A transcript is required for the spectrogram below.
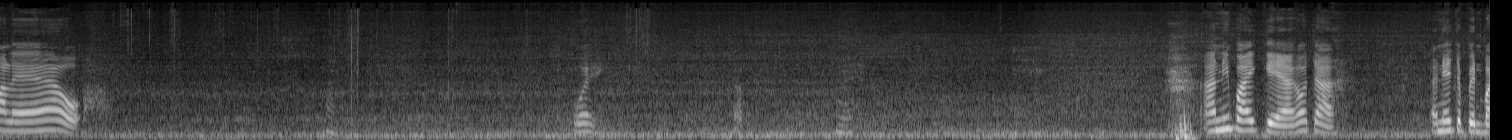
มาแล้ว โอ้ยครับนี่อันนี้ใบแก่เขาจะอันนี้จะเป็นใบ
